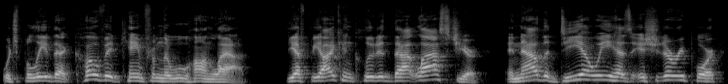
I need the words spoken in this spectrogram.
which believe that COVID came from the Wuhan lab. The FBI concluded that last year, and now the DOE has issued a report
